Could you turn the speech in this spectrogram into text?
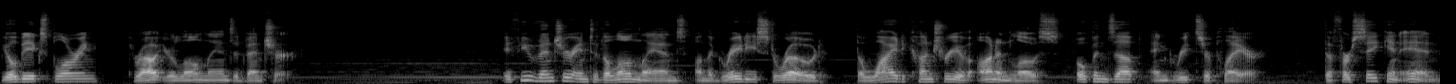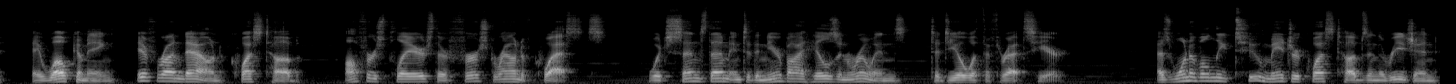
you'll be exploring throughout your Lone Lands adventure. If you venture into the Lone Lands on the Great East Road, the wide country of Auninlos opens up and greets your player. The Forsaken Inn, a welcoming, if run down, quest hub, offers players their first round of quests, which sends them into the nearby hills and ruins to deal with the threats here. As one of only two major quest hubs in the region,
